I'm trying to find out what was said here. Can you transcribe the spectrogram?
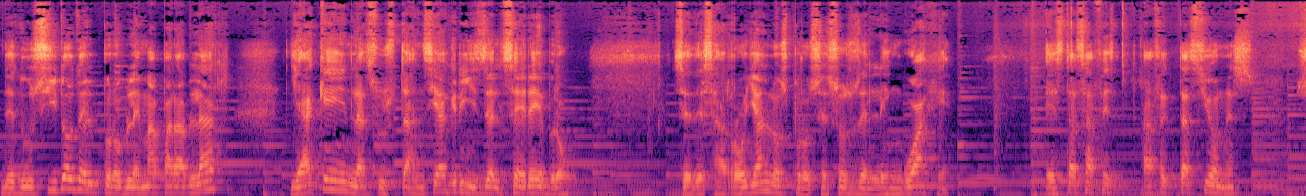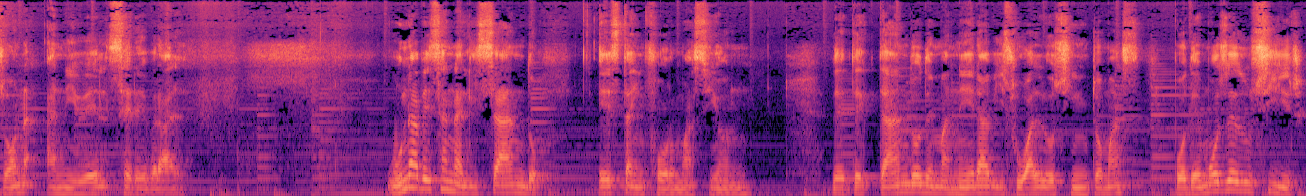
deducido del problema para hablar, ya que en la sustancia gris del cerebro se desarrollan los procesos del lenguaje. Estas afectaciones son a nivel cerebral. Una vez analizando esta información, detectando de manera visual los síntomas, podemos deducir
